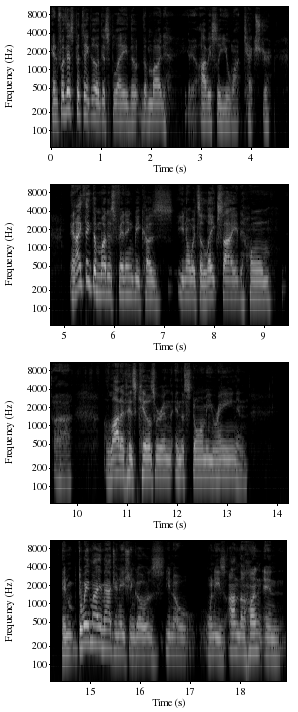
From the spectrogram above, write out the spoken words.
And for this particular display the the mud obviously you want texture. And I think the mud is fitting because you know it's a lakeside home. Uh, a lot of his kills were in in the stormy rain and and the way my imagination goes, you know, when he's on the hunt and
